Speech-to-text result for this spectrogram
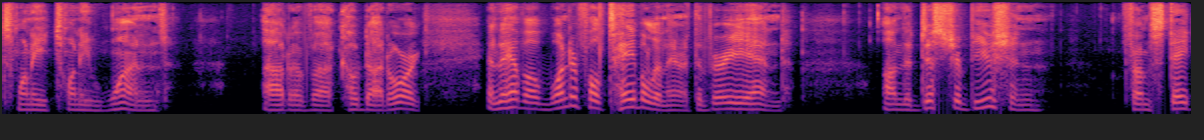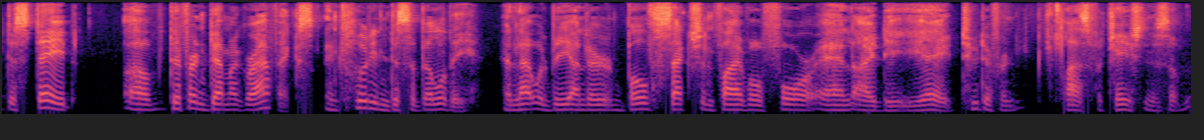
2021 out of uh, code.org, and they have a wonderful table in there at the very end on the distribution from state to state of different demographics, including disability. And that would be under both Section 504 and IDEA, two different classifications of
